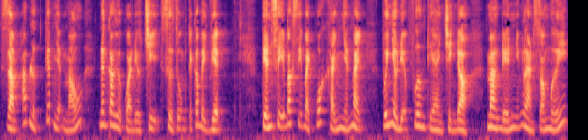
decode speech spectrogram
giảm áp lực tiếp nhận máu, nâng cao hiệu quả điều trị sử dụng tại các bệnh viện. Tiến sĩ bác sĩ Bạch Quốc Khánh nhấn mạnh, với nhiều địa phương thì hành trình đỏ mang đến những làn gió mới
